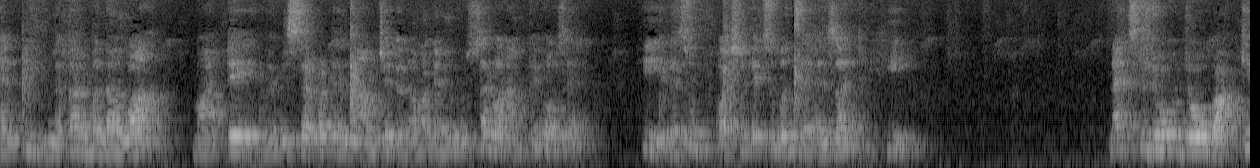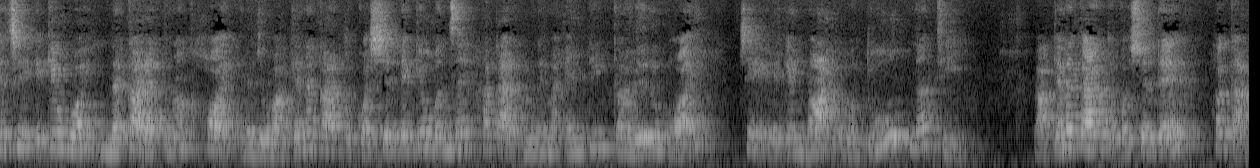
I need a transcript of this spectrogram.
એન્ટી નકાર બનાવવા માટે હવે મિસ્ટર પટેલ નામ છે તો એના માટેનું સર્વનામ કયું આવશે હી એટલે શું ક્વેશ્ચન ટેગ શું બનશે હેઝન્ટ હી નેક્સ્ટ જો જો વાક્ય છે એ કેવું હોય? નકારાત્મક હોય. એટલે જો વાક્ય નકાર તો ક્વેશ્ચન ટેગ કેવું બનશે? હકારાત્મક. એમાં એન્ટી કાઢેલું હોય છે. એટલે કે નોટ હોતું નથી. વાક્ય નકાર તો ક્વેશ્ચન ટેગ હકાર.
